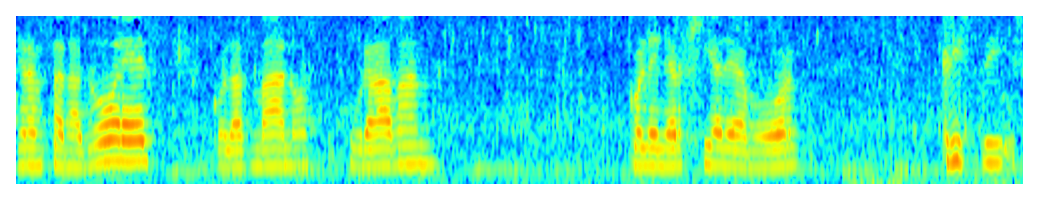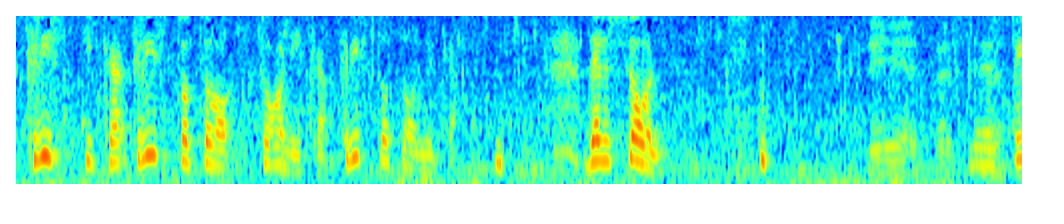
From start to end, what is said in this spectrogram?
Eran sanadores, con las manos curaban, con la energía de amor cristi, cristica, cristotónica, cristotónica del sol. Sí, esto es del nuestra,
